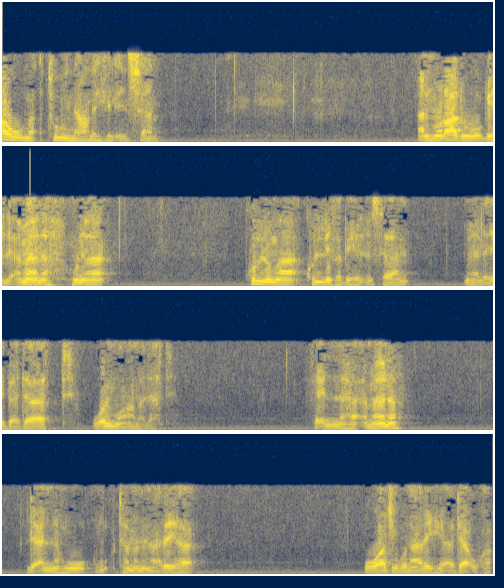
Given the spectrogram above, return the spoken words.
أو ما اؤتمن عليه الإنسان؟ المراد بالأمانة هنا كل ما كلف به الإنسان من العبادات والمعاملات. فإنها أمانة لأنه مؤتمن عليها وواجب عليه أداؤها.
